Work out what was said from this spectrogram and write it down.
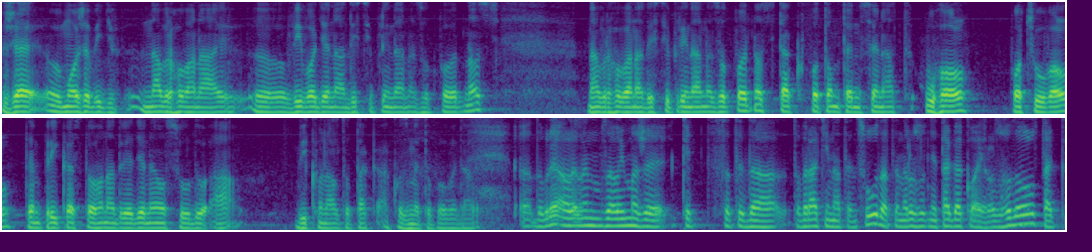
že môže byť navrhovaná aj e, vyvodená disciplinárna zodpovednosť, navrhovaná disciplinárna zodpovednosť, tak potom ten Senát uhol počúval ten príkaz toho nadriadeného súdu a vykonal to tak, ako sme to povedali. E, dobre, ale len zaujíma, že keď sa teda to vráti na ten súd a ten rozhodne tak, ako aj rozhodol, tak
